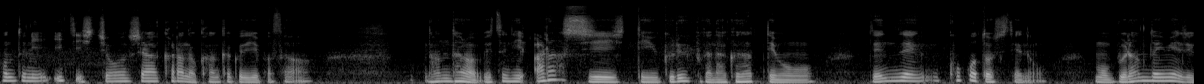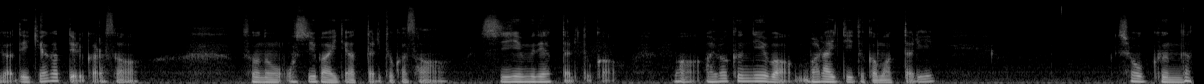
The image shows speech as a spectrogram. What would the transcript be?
本当に一視聴者からの感覚で言えばさなんだろう別に嵐っていうグループがなくなっても全然個々としてのもうブランドイメージが出来上がってるからさそのお芝居であったりとかさ CM であったりとかまあ相葉君で言えばバラエティとかもあったり翔くんだっ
